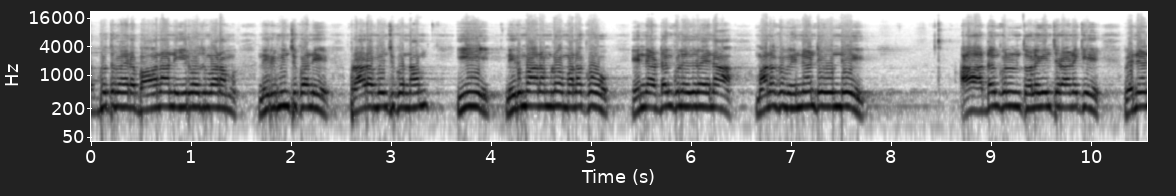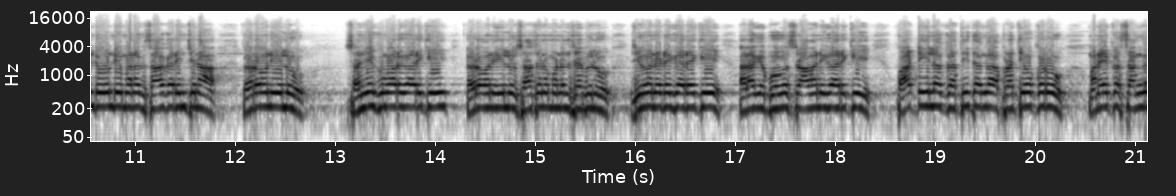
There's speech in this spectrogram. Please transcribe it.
అద్భుతమైన భవనాన్ని ఈరోజు మనం నిర్మించుకొని ప్రారంభించుకున్నాం. ఈ నిర్మాణంలో మనకు ఎన్ని అడ్డంకులు ఎదురైనా మనకు వెన్నంటి ఉండి ఆ అడ్డంకులను తొలగించడానికి వెన్నంటి ఉండి మనకు సహకరించిన గౌరవనీయులు సంజయ్ కుమార్ గారికి గౌరవనీయులు శాసనమండలి సభ్యులు జీవన్రెడ్డి గారికి అలాగే భోగ గారికి పార్టీలకు అతీతంగా ప్రతి ఒక్కరూ మన యొక్క సంఘ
